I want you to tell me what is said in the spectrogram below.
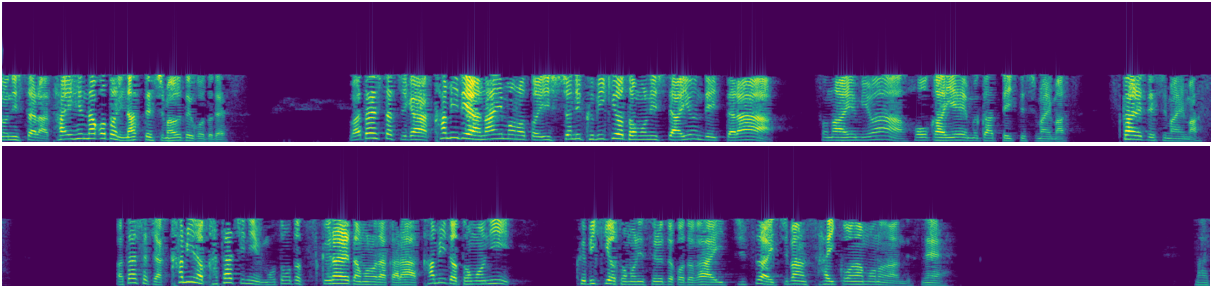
緒にしたら大変なことになってしまうということです。私たちが神ではないものと一緒に首輝を共にして歩んでいったら、その歩みは崩壊へ向かっていってしまいます。疲れてしまいます。私たちは神の形にもともと作られたものだから、神と共に首輝を共にするということが、実は一番最高なものなんですね。まあ、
